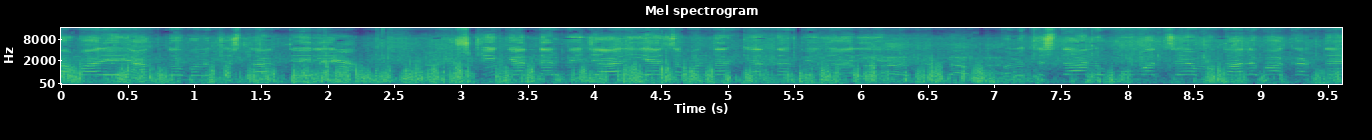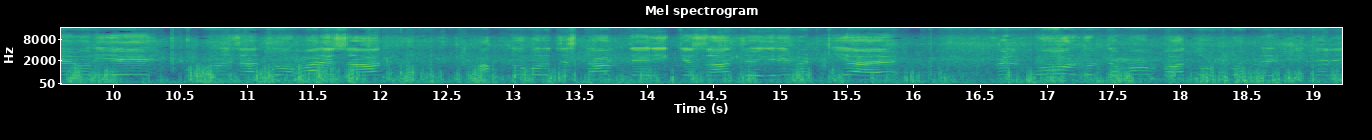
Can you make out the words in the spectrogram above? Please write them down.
हमारे हक दो बलूचिस्तान तेरी। खुशकी के अंदर भी जारी है समंदर के अंदर भी जारी है। बलूचिस्तान हुकूमत से हम मुतालबा करते हैं और ये उन्होंने साथ जो हमारे साथ हक दो बलूचिस्तान तहरीक के साथ जो एग्रीमेंट किया है फिर और उन तमाम बातों को प्रैक्टिकली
